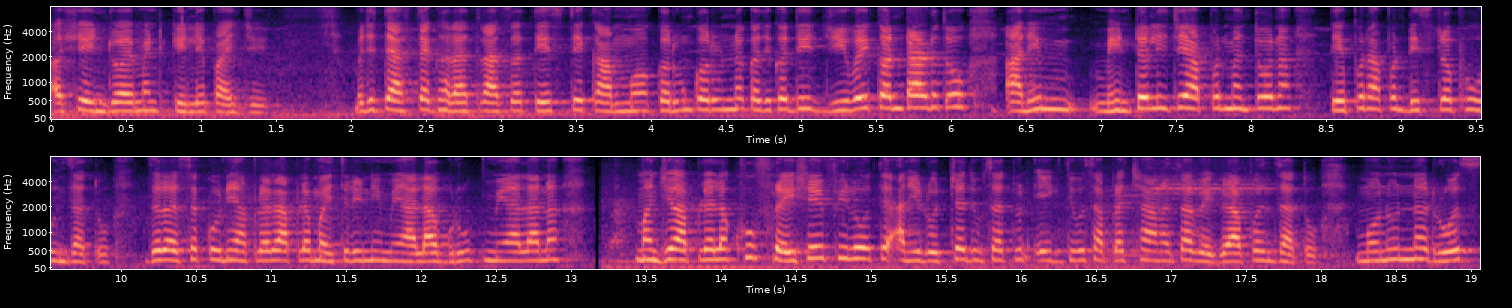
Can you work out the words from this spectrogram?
असे एन्जॉयमेंट केले पाहिजे. म्हणजे त्याच त्या घरात राहतं तेच ते कामं करून करून ना कधी कधी जीवही कंटाळतो आणि मेंटली जे आपण म्हणतो ना ते पण आपण डिस्टर्ब होऊन जातो. जर असं कोणी आपल्याला आपल्या मैत्रिणी मिळाला ग्रुप मिळाला ना म्हणजे आपल्याला खूप फ्रेशही फील होते आणि रोजच्या दिवसातून एक दिवस आपला छान असा वेगळा पण जातो. म्हणून ना रोज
